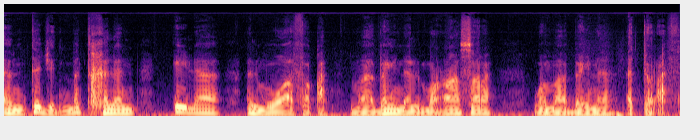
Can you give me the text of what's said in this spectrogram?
أن تجد مدخلا إلى الموافقة ما بين المعاصرة وما بين التراث.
